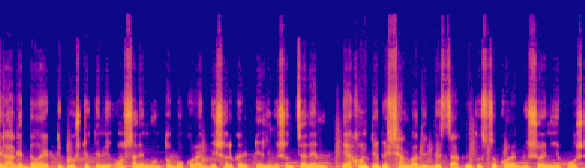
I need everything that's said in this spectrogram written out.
এর আগের দেওয়া একটি পোস্টে তিনি অশালীন মন্তব্য করায় বেসরকারি টেলিভিশন চ্যানেল এখন টিভির সাংবাদিকদের চাকরি তুচ্ছ করার বিষয় নিয়ে পোস্ট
